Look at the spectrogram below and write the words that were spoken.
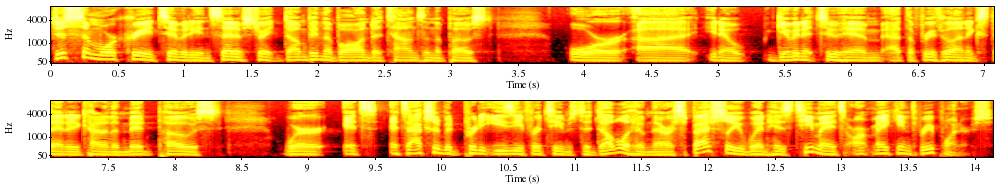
Just some more creativity instead of straight dumping the ball into Towns in the post or uh, you know giving it to him at the free throw line extended, kind of the mid post, where it's it's actually been pretty easy for teams to double him there, especially when his teammates aren't making three pointers.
